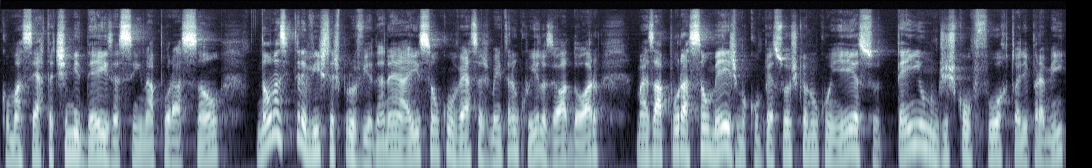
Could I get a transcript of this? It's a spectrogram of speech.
com uma certa timidez assim na apuração, não nas entrevistas para o Vida, né? Aí são conversas bem tranquilas, eu adoro, mas a apuração mesmo com pessoas que eu não conheço tem um desconforto ali para mim.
